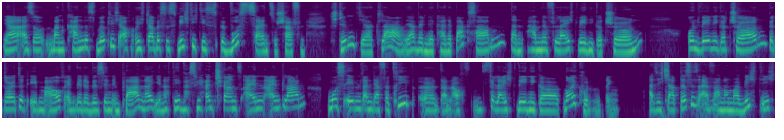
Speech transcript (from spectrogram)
Ja, also man kann das wirklich auch, und ich glaube, es ist wichtig, dieses Bewusstsein zu schaffen. Stimmt, ja, klar. Ja, wenn wir keine Bugs haben, dann haben wir vielleicht weniger Churn. Und weniger Churn bedeutet eben auch, entweder wir sind im Plan, ne, je nachdem, was wir an Churns ein, einplanen, muss eben dann der Vertrieb äh, dann auch vielleicht weniger Neukunden bringen. Also ich glaube, das ist einfach nochmal wichtig,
